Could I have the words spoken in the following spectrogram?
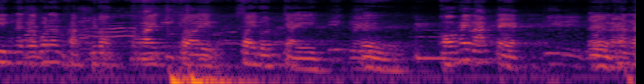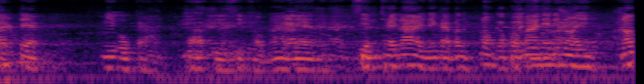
ริงๆนะครับเพราะนั้นฝากพี่น้องซอยซอยซอยโดนใจ เออ ขอให้ร้านแตกดีดีเออถ้าร้านแตกมีโอกาสมีสิทธิ์เข้ามาแน่เสียงใช้ได้ในการน้องกับประมาณนี้นิดหน่อยเนาะ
